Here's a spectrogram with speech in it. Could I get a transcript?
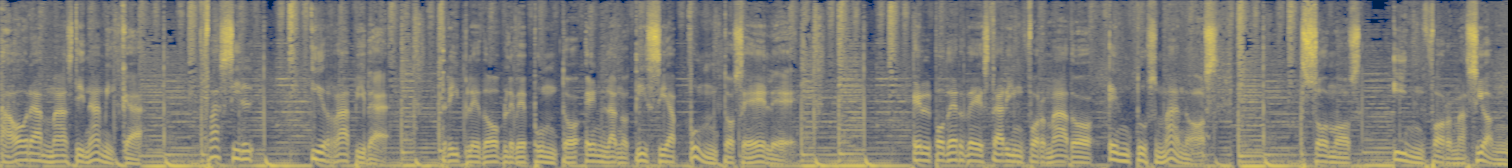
ahora más dinámica, fácil y rápida. www.enlanoticia.cl El poder de estar informado en tus manos. Somos información.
